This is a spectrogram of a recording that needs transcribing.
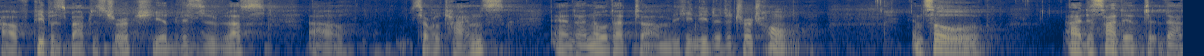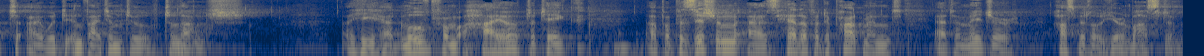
of People's Baptist Church. He had visited us uh, several times, and I know that um, he needed a church home. And so I decided that I would invite him to, to lunch. He had moved from Ohio to take up a position as head of a department at a major hospital here in Boston.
